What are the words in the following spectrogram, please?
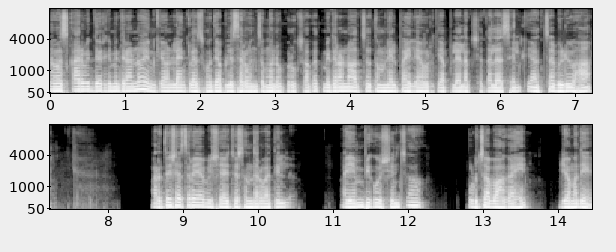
नमस्कार विद्यार्थी मित्रांनो एन के ऑनलाईन क्लासमध्ये आपले सर्वांचं मनपूर्वक स्वागत. मित्रांनो आजचं थंबनेल पाहिल्यावरती आपल्या लक्षात आलं असेल की आजचा व्हिडिओ हा अर्थशास्त्र या विषयाच्या संदर्भातील आय एम पी क्वेश्चनचा पुढचा भाग आहे ज्यामध्ये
